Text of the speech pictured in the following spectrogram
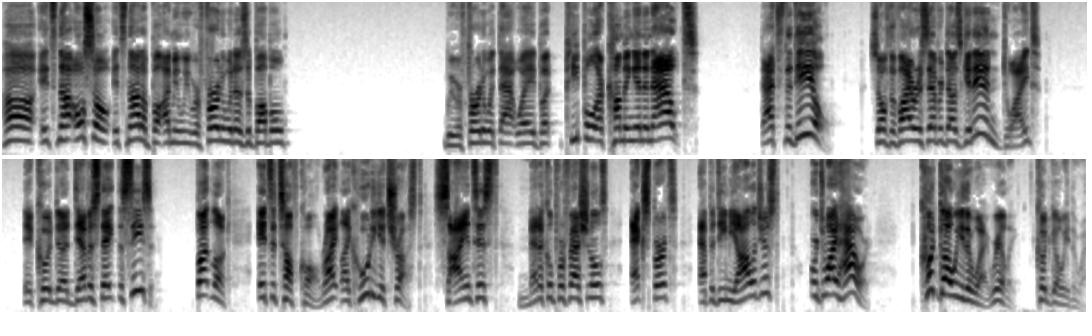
Uh, it's not also it's not a bu- I mean we refer to it as a bubble. We refer to it that way, but people are coming in and out. That's the deal. So if the virus ever does get in, Dwight, it could uh, devastate the season. But look, it's a tough call, right? Like who do you trust? Scientists, medical professionals, experts? epidemiologists, or Dwight Howard. Could go either way, really. Could go either way.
